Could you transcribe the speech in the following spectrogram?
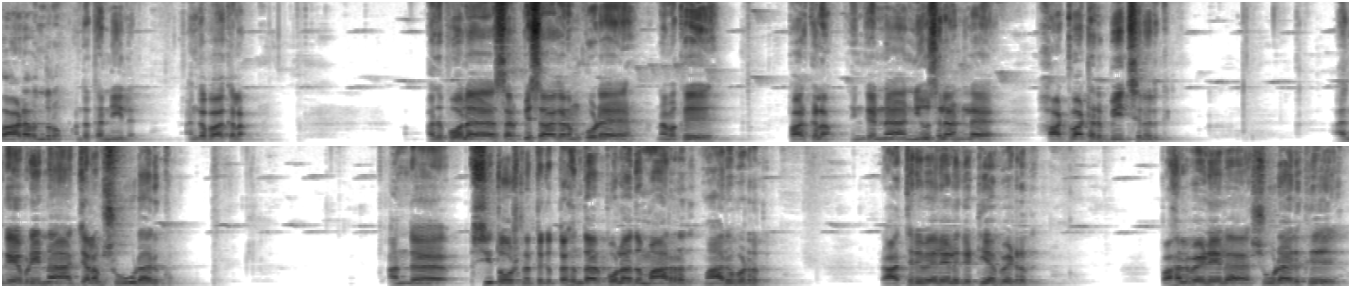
வாடை வந்துடும் அந்த தண்ணியில். அங்கே பார்க்கலாம். அதுபோல் சர்ப்பிசாகரம் கூட நமக்கு பார்க்கலாம். எங்கன்னா நியூசிலாண்டில் ஹாட் வாட்டர் பீச்சுன்னு இருக்குது அங்கே எப்படின்னா ஜலம் சூடாக இருக்கும். அந்த சீதோஷ்ணத்துக்கு தகுந்தாற் போல் அது மாறுறது மாறுபடுறது. ராத்திரி வேலையில் கெட்டியாக போய்டுறது. பகல் வேலையில் சூடாக இருக்குது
